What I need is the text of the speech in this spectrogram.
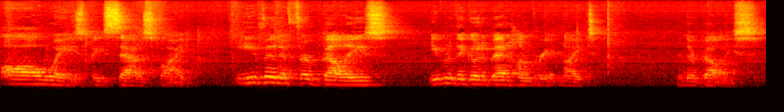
always be satisfied, even if their bellies, even if they go to bed hungry at night in their bellies.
